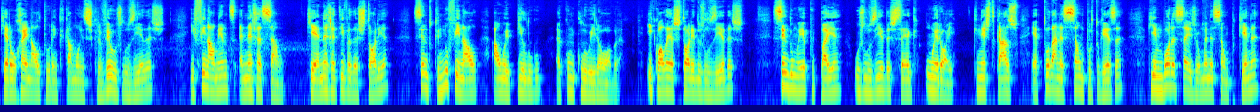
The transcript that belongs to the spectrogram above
que era o rei na altura em que Camões escreveu os Lusíadas, e finalmente a narração, que é a narrativa da história, sendo que no final há um epílogo a concluir a obra. E qual é a história dos Lusíadas? Sendo uma epopeia os Lusíadas segue um herói, que neste caso é toda a nação portuguesa, que, embora seja uma nação pequena,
